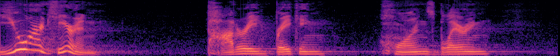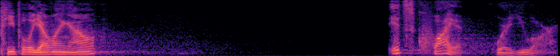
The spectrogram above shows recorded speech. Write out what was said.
you aren't hearing pottery breaking, horns blaring, people yelling out. It's quiet where you are.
